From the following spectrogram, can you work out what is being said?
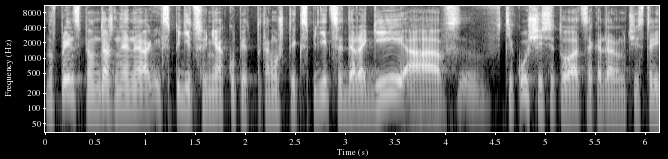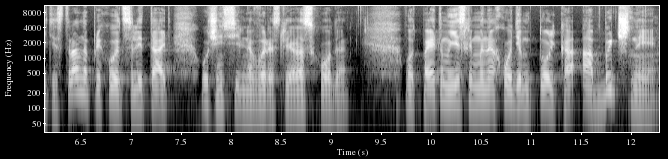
ну, в принципе, он даже, наверное, экспедицию не окупит, потому что экспедиции дорогие, а в, в текущей ситуации, когда нам через третьи страны приходится летать, очень сильно выросли расходы. Вот, поэтому, если мы находим только обычные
